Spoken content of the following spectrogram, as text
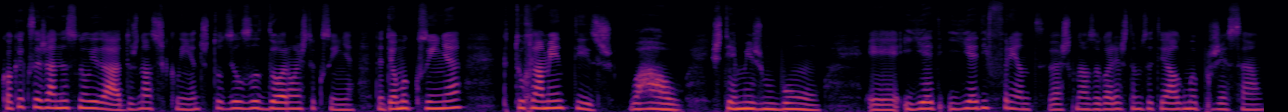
qualquer que seja a nacionalidade dos nossos clientes, todos eles adoram esta cozinha. Portanto, é uma cozinha que tu realmente dizes: Uau, isto é mesmo bom. É, e, é, e é diferente. Eu acho que nós agora estamos a ter alguma projeção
